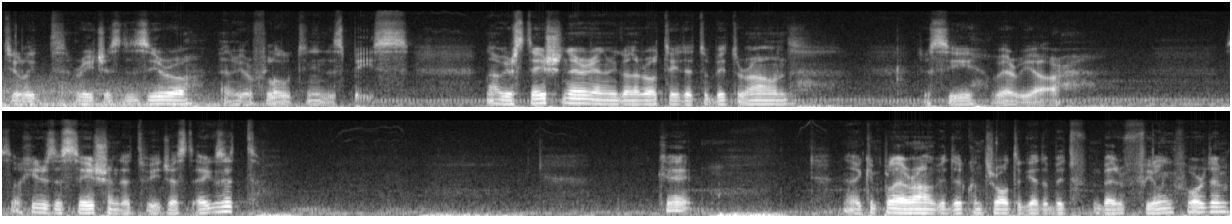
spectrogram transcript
till it reaches the zero and we're floating in the space. Now we're stationary and we're gonna rotate it a bit around to see where we are. So here's the station that we just exit. Okay now you can play around with the control to get a bit better feeling for them.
